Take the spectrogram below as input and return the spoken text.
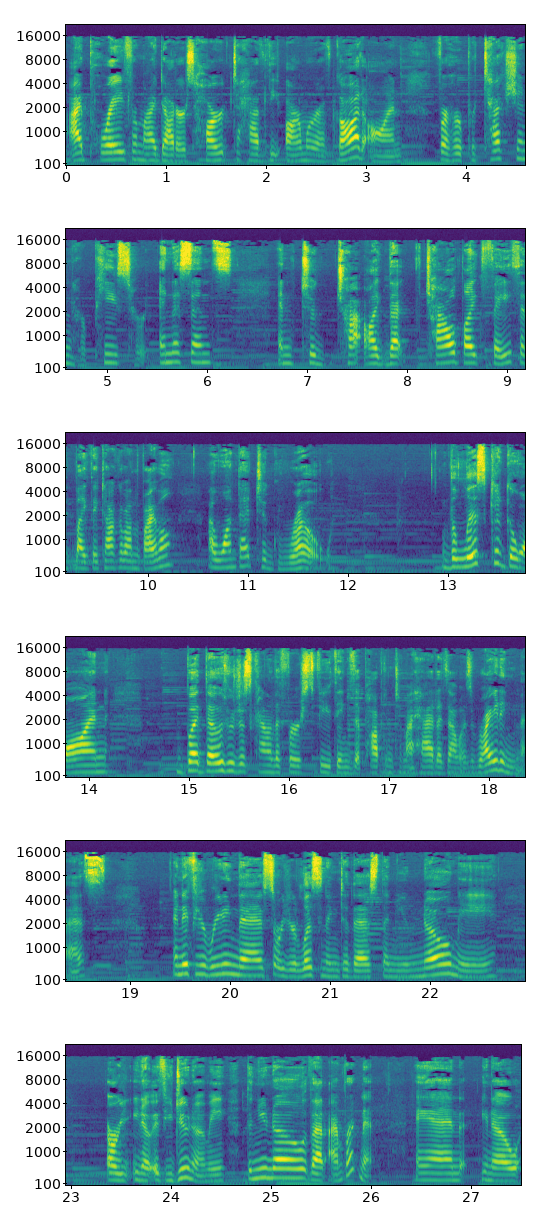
I pray for my daughter's heart to have the armor of God on for her protection, her peace, her innocence, and to try, like that childlike faith that like they talk about in the Bible. I want that to grow. The list could go on, but those were just kind of the first few things that popped into my head as I was writing this. And if you're reading this or you're listening to this, then you know me, or you know, if you do know me, then you know that I'm pregnant. And you know,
